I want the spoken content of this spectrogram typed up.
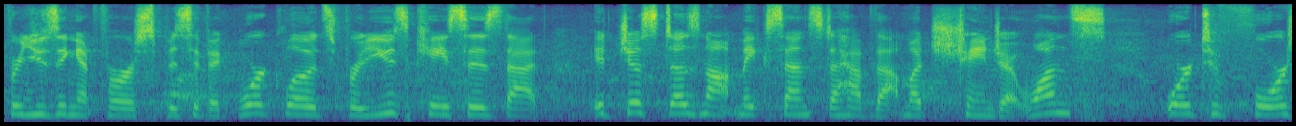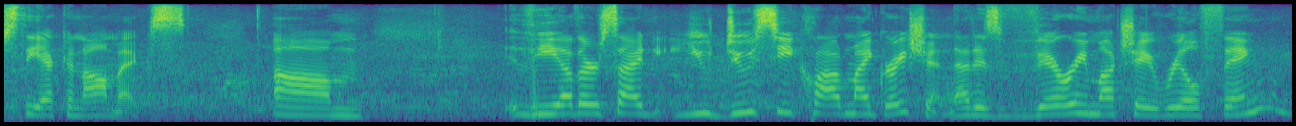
for using it for specific workloads, for use cases that it just does not make sense to have that much change at once, or to force the economics. Um, the other side, you do see cloud migration. That is very much a real thing.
